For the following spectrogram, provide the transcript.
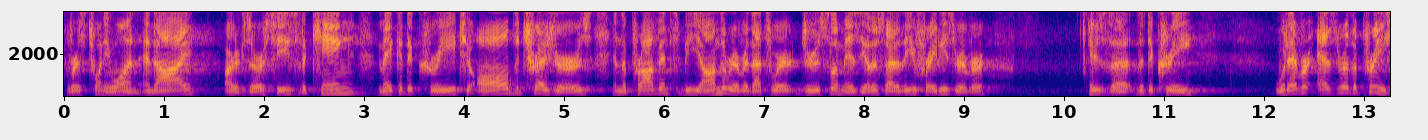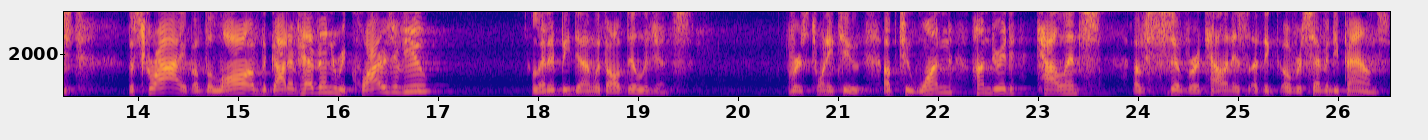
Verse 21 And I, Artaxerxes, the king, make a decree to all the treasurers in the province beyond the river. That's where Jerusalem is, the other side of the Euphrates River. Here's the, the decree. Whatever Ezra the priest, the scribe of the law of the God of heaven, requires of you, let it be done with all diligence. Verse 22 up to 100 talents of silver. A talent is, I think, over 70 pounds.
